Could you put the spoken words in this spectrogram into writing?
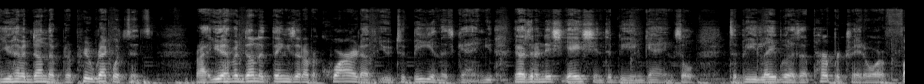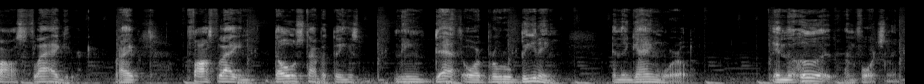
you haven't done the, the, prerequisites, right? You haven't done the things that are required of you to be in this gang. You, there's an initiation to be in gang. So to be labeled as a perpetrator or a false flagger, right? False flagging, those type of things mean death or brutal beating in the gang world, in the hood, unfortunately.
